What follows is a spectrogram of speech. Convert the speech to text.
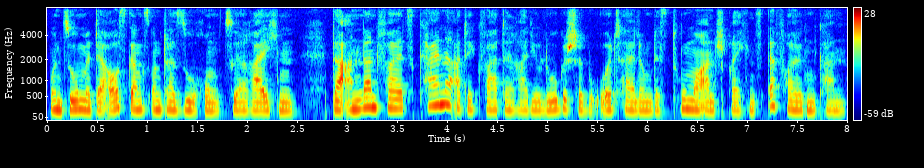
und somit der Ausgangsuntersuchung zu erreichen, da andernfalls keine adäquate radiologische Beurteilung des Tumoransprechens erfolgen kann.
